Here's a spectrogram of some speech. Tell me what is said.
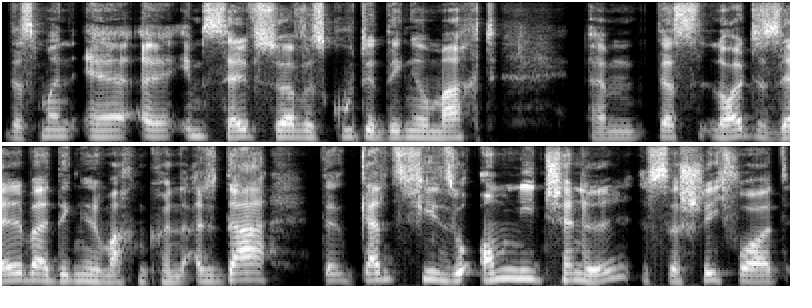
dass man äh, äh, im Self-Service gute Dinge macht, ähm, dass Leute selber Dinge machen können. Also da, da ganz viel so Omni-Channel ist das Stichwort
